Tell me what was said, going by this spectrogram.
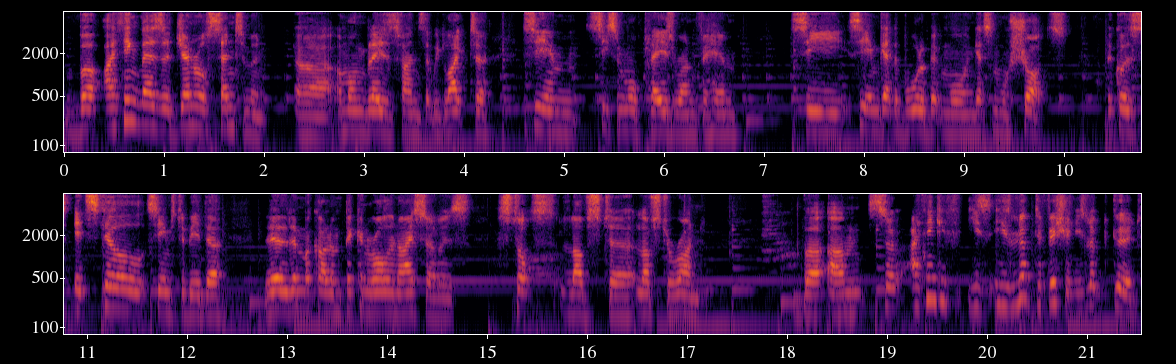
But I think there's a general sentiment uh, among Blazers fans that we'd like to see him see some more plays run for him see see him get the ball a bit more and get some more shots because it still seems to be the Lillard and McCollum pick and roll and ISO as Stotts loves to loves to run. But um, so I think if he's he's looked efficient, he's looked good,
